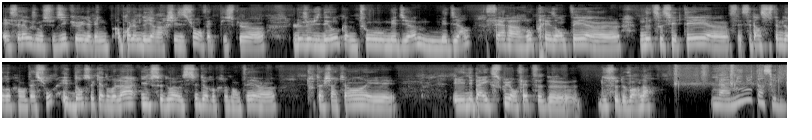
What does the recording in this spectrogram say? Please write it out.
Et c'est là où je me suis dit qu'il y avait un problème de hiérarchisation en fait, puisque euh, le jeu vidéo, comme tout médium, média, sert à représenter euh, notre société. Euh, c'est un système de représentation. Et dans ce cadre-là, il se doit aussi de représenter euh, tout à chacun et et il n'est pas exclu en fait de, de ce devoir-là. La minute insolite.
